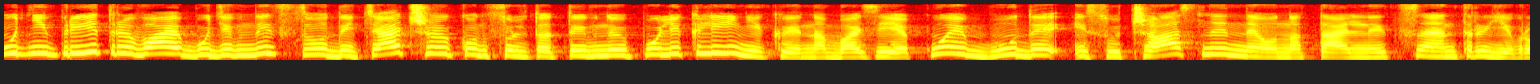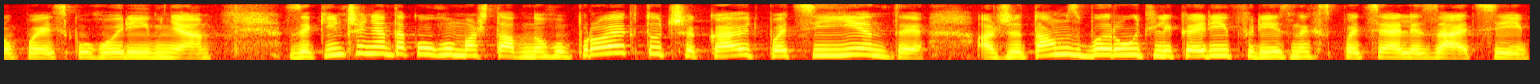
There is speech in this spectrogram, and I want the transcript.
У Дніпрі триває будівництво дитячої консультативної поліклініки, на базі якої буде і сучасний неонатальний центр європейського рівня. Закінчення такого масштабного проекту чекають пацієнти, адже там зберуть лікарів різних спеціалізацій.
